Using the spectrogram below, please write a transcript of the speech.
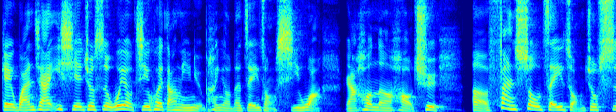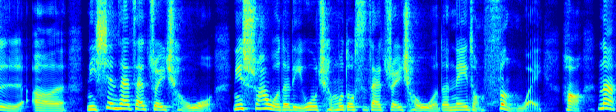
给玩家一些就是我有机会当你女朋友的这一种希望，然后呢，好去呃贩售这一种就是呃你现在在追求我，你刷我的礼物全部都是在追求我的那一种氛围，好那。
